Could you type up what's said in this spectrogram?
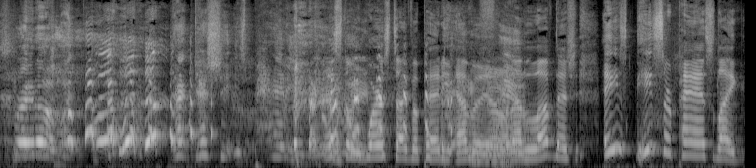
straight up. Like, that shit is petty, man. That's the worst type of petty ever, yo. I love that shit. He's he surpassed like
